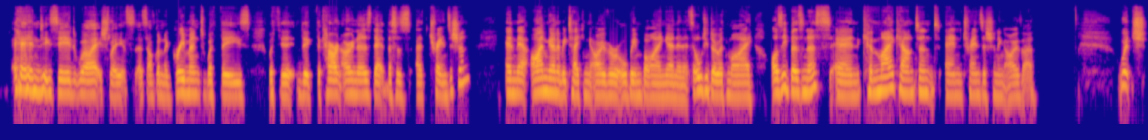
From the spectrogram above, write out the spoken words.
and he said, "Well, actually, it's, it's I've got an agreement with these with the, the the current owners that this is a transition." And that I'm going to be taking over or been buying in, and it's all to do with my Aussie business and Kim, my accountant, and transitioning over. Which,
